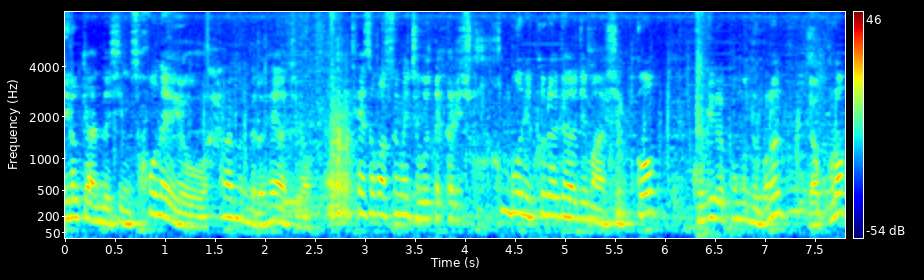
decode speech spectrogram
이렇게 안 드시면 손해요. 하라는 대로 해야죠. 채소가 숨이 죽을 때까지 충분히 끓여줘야지 맛있고 고기를 품은 두부는 옆으로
